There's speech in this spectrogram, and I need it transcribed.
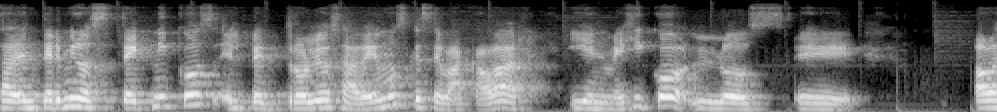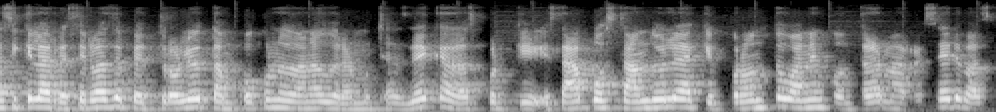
en términos técnicos, el petróleo sabemos que se va a acabar. Y en México, los, eh, ahora sí que las reservas de petróleo tampoco nos van a durar muchas décadas, porque está apostándole a que pronto van a encontrar más reservas.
